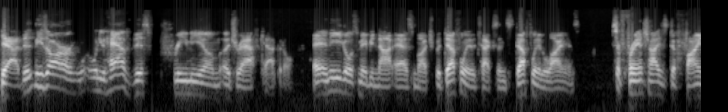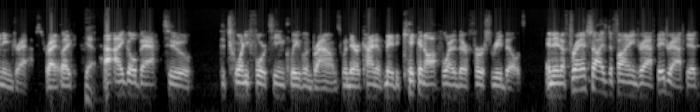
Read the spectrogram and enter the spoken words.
Yeah, th- these are when you have this premium a draft capital, and the Eagles maybe not as much, but definitely the Texans, definitely the Lions. It's a franchise defining drafts, right? Like, yeah, I, I go back to the 2014 Cleveland Browns when they were kind of maybe kicking off one of their first rebuilds, and in a franchise defining draft, they drafted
